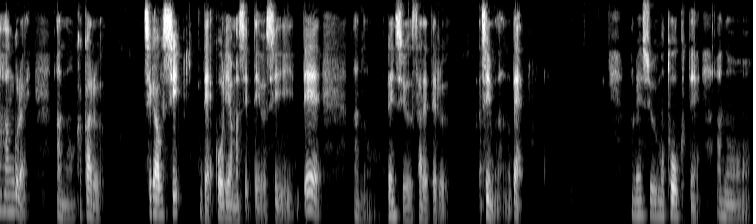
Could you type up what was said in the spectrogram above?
間半ぐらい、あの、かかる違う市で、郡山市っていう市で、あの、練習されてるチームなので、練習も遠くて、あの、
